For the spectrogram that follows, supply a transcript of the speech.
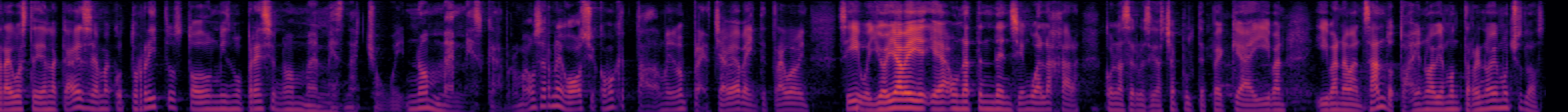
Traigo esta idea en la cabeza, se llama Cotorritos, todo un mismo precio. No mames, Nacho, güey. No mames, cabrón. Vamos a hacer negocio. ¿Cómo que todo el mismo precio? Ya a 20, traigo a 20. Sí, güey. Yo ya veía una tendencia en Guadalajara con las cervecerías Chapultepec que ahí iban, iban avanzando. Todavía no había en Monterrey, no había en muchos lados.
